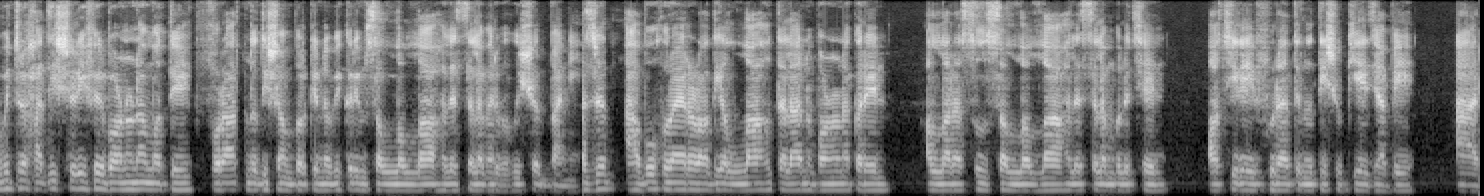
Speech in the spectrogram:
পবিত্র হাদিস শরীফের বর্ণনা মতে, ফোরাত নদী সম্পর্কে নবী করিম সাল্লাহ সাল্লামের ভবিষ্যৎবাণী। হজরত আবু হুরায়রা রাদিয়াল্লাহ তাআলা বর্ণনা করেন, আল্লাহ রাসূল সাল্লাহ সাল্লাম বলেছেন অচিরেই ফুরাত নদী শুকিয়ে যাবে আর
